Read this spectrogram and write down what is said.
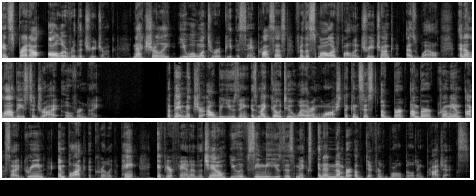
and spread out all over the tree trunk. Naturally, you will want to repeat the same process for the smaller fallen tree trunk as well and allow these to dry overnight. The paint mixture I'll be using is my go-to weathering wash that consists of burnt umber, chromium oxide green, and black acrylic paint. If you're a fan of the channel, you have seen me use this mix in a number of different world building projects.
